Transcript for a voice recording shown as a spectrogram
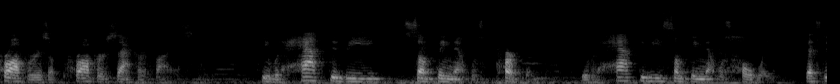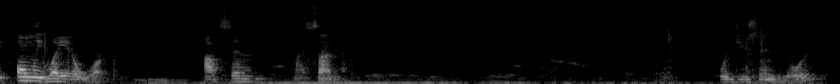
proper is a proper sacrifice. It would have to be something that was perfect. It would have to be something that was holy. That's the only way it'll work. I'll send my son. Would you send yours?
